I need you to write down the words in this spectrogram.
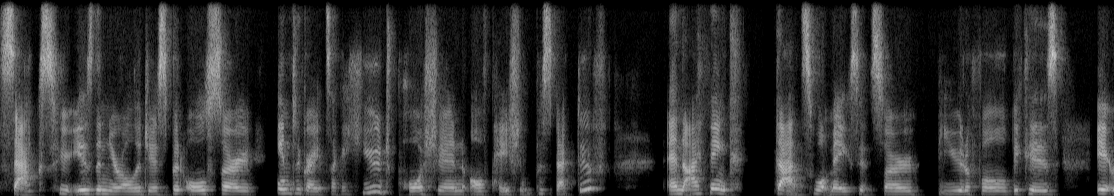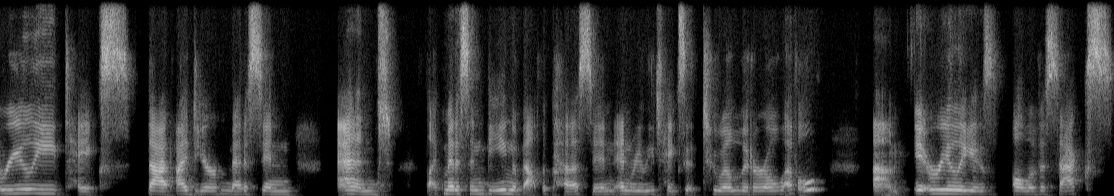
Sacks, who is the neurologist, but also integrates like a huge portion of patient perspective. And I think that's what makes it so beautiful because it really takes that idea of medicine and like medicine being about the person and really takes it to a literal level. Um, it really is Oliver Sacks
